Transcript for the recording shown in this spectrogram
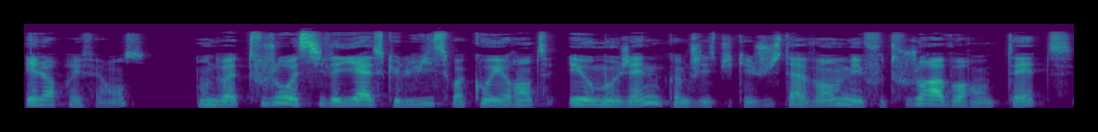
et leurs préférences. On doit toujours aussi veiller à ce que l'UI soit cohérente et homogène, comme je l'expliquais juste avant, mais il faut toujours avoir en tête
